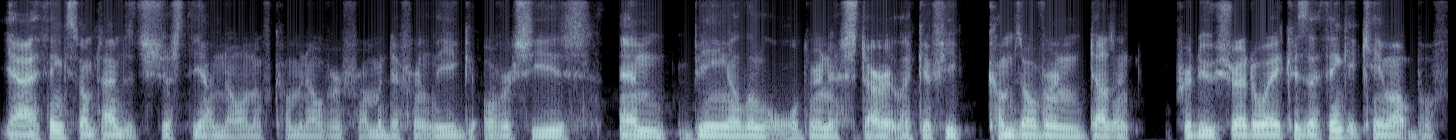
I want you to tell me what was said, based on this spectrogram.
Yeah, I think sometimes it's just the unknown of coming over from a different league overseas and being a little older in a start. Like if he comes over and doesn't produce right away, because I think it came out before.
